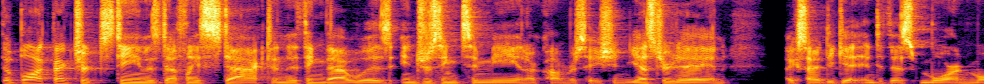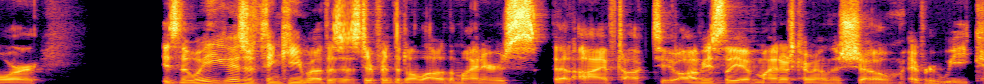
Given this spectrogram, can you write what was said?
the Blockmetrix team is definitely stacked. And the thing that was interesting to me in our conversation yesterday, and excited to get into this more and more, is the way you guys are thinking about this is different than a lot of the miners that I've talked to. Obviously, I have miners coming on the show every week,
